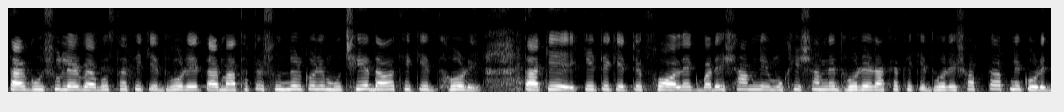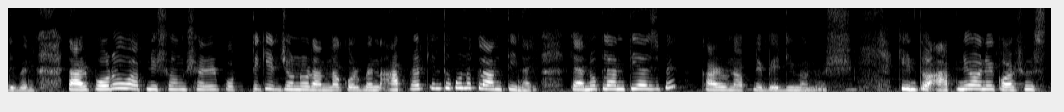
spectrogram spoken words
তার গোসলের ব্যবস্থা থেকে ধরে, তার মাথাটা সুন্দর করে মুছিয়ে দেওয়া থেকে ধরে, তাকে কেটে কেটে ফল একবারে সামনে, মুখের সামনে ধরে রাখা থেকে ধরে সবটা আপনি করে দিবেন। তারপরেও আপনি সংসারের প্রত্যেকের জন্য রান্না করবেন। আপনার কিন্তু কোনো ক্লান্তি নাই। কেন ক্লান্তি আসবে, কারণ আপনি বেডি মানুষ। কিন্তু আপনি অনেক অসুস্থ,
